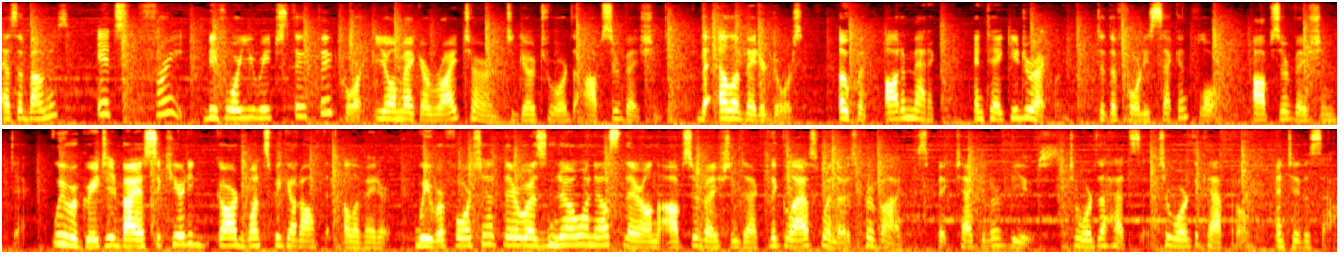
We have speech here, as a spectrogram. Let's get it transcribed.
As a bonus, it's free. Before you reach the food court, you'll make a right turn to go toward the observation deck. The elevator doors open automatically and take you directly to the 42nd floor observation deck. We were greeted by a security guard once we got off the elevator. We were fortunate there was no one else there on the observation deck. The glass windows provide spectacular views toward the Hudson, toward the Capitol, and to the south.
